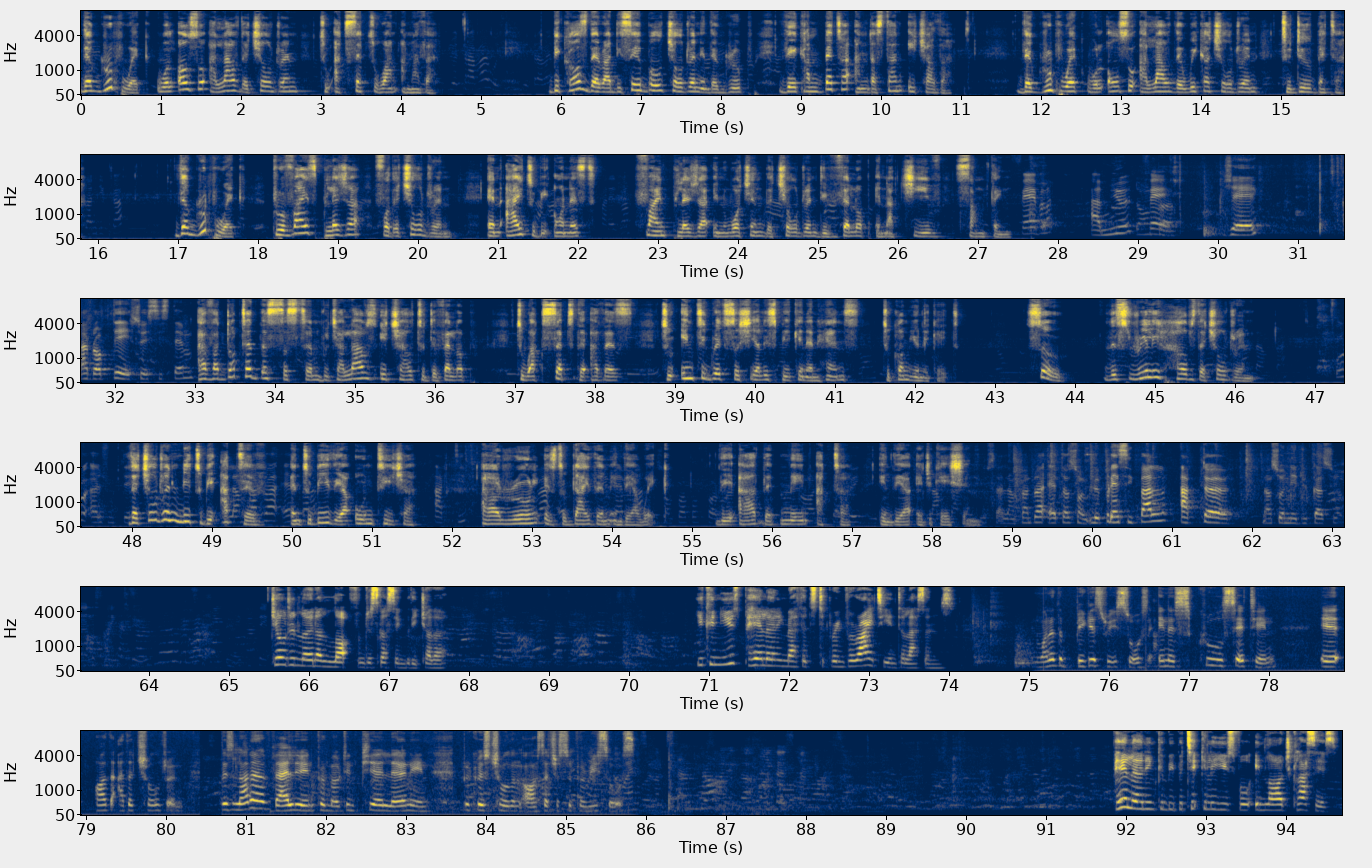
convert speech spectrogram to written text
The group work will also allow the children to accept one another. Because there are disabled children in the group, they can better understand each other. The group work will also allow the weaker children to do better. The group work provides pleasure for the children, and I, to be honest, find pleasure in watching the children develop and achieve something. faible à mieux faire. I've adopted this system which allows each child to develop, to accept the others, to integrate socially speaking, and hence to communicate. So, this really helps the children. The children need to be active and to be their own teacher. Our role is to guide them in their work. They are the main actor in their education. L'enfant doit être son- le principal acteur dans son éducation. Children learn a lot from discussing with each other. You can use peer learning methods to bring variety into lessons. One of the biggest resources in a school setting eh, are the other children. There's a lot of value in promoting peer learning because children are such a super resource. Peer learning can be particularly useful in large classes.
